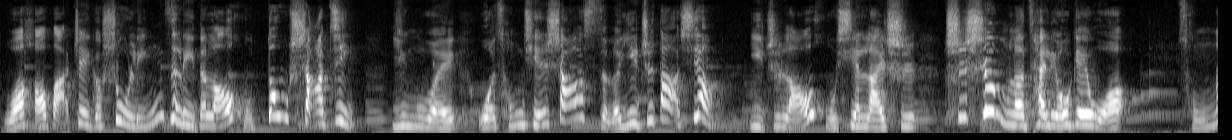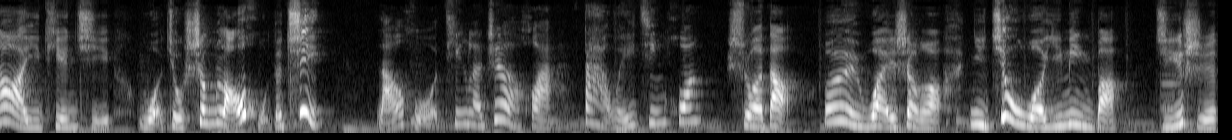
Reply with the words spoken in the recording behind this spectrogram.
我好把这个树林子里的老虎都杀尽。因为我从前杀死了一只大象。一只老虎先来吃，吃剩了才留给我。从那一天起，我就生老虎的气。老虎听了这话，大为惊慌，说道：“哎，外甥啊，你救我一命吧！即使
